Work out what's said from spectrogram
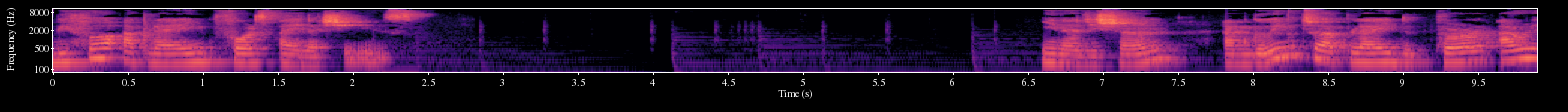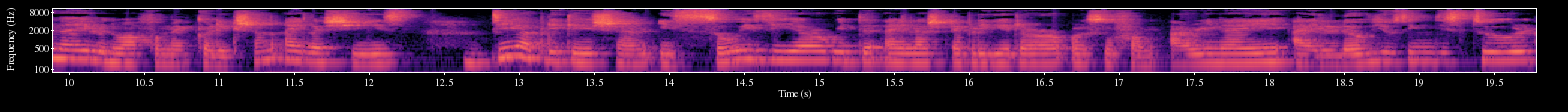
before applying false eyelashes. In addition, I'm going to apply the Perle Harenae Lenoir Faux Collection eyelashes. The application is so easier with the eyelash applicator also from Harenae. I love using this tool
